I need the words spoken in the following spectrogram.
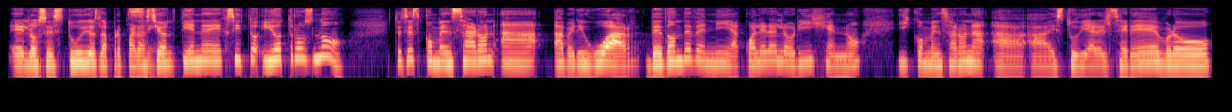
eh, los estudios, la preparación, tiene éxito y otros no? Entonces comenzaron a averiguar de dónde venía, cuál era el origen, ¿no? Y comenzaron a, a- a estudiar el cerebro,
